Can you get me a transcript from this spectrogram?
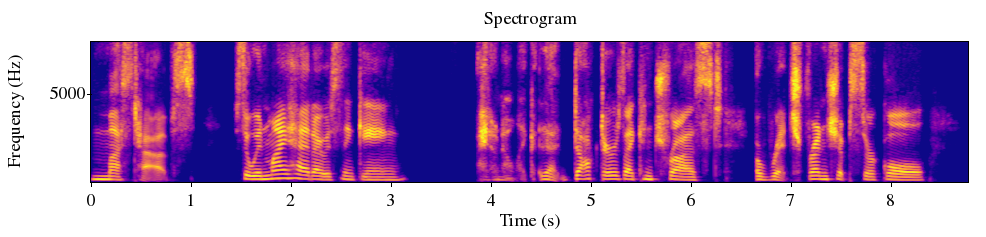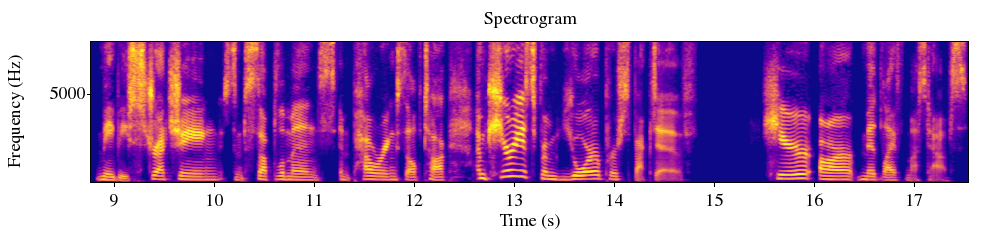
must haves so in my head i was thinking i don't know like uh, doctors i can trust a rich friendship circle maybe stretching some supplements empowering self-talk i'm curious from your perspective here are midlife must-haves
